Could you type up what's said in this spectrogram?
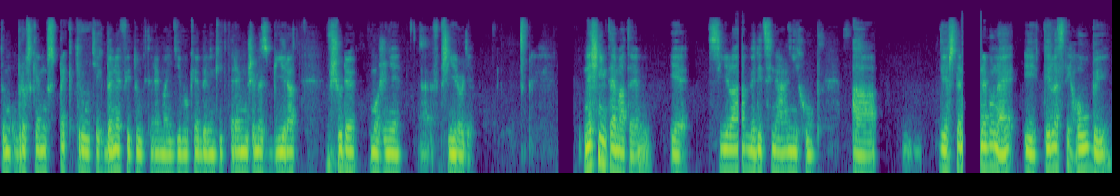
tomu obrovskému spektru těch benefitů, které mají divoké bylinky, které můžeme sbírat všude možně v přírodě. Dnešním tématem je síla medicinálních hub a věřte nebo ne, i tyhle ty houby, eh,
